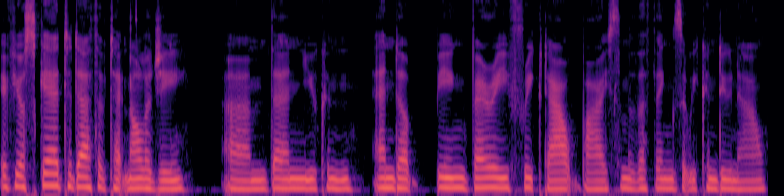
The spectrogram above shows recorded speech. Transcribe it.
if you're scared to death of technology, um, then you can end up being very freaked out by some of the things that we can do now,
